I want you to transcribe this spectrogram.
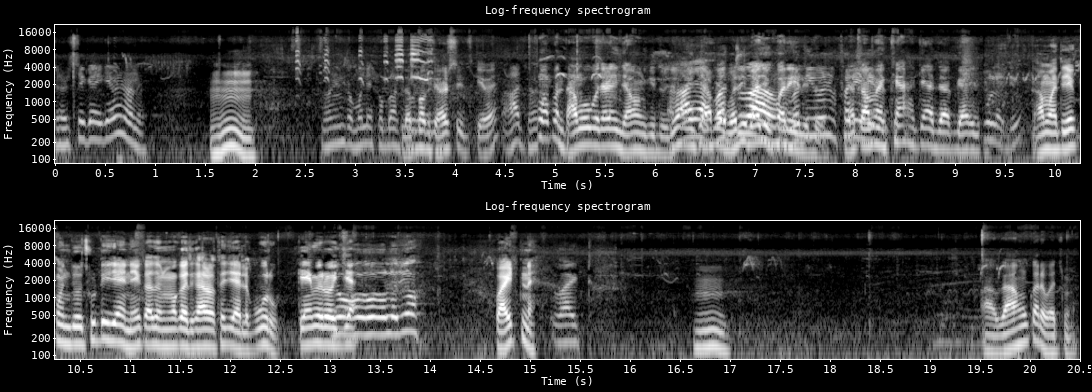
જર્સી ગાય કહેવાય ને હમ. મને તો મને ખબર લગભગ જર્સી જ કહેવાય. હા પણ ધાબો ઉપર ચડીને જવાનું કીધું જો અહીંથી આપણે બધી બાજુ ફરી લીધું. લીધું. ક્યાં ક્યાં જાત ગાઈ આમાંથી એક પણ જો છૂટી જાય ને એકાદ મગજ ગારો થઈ જાય એટલે પૂરું. કેમેરો જો, જ્યાં ઓલો જો. વ્હાઈટ ને? વ્હાઈટ હમ. આ ગા શું કરે વચમાં?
